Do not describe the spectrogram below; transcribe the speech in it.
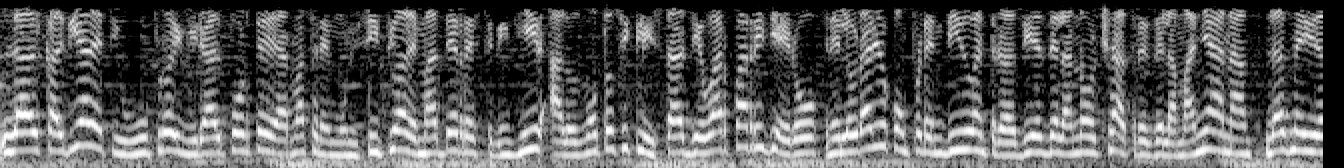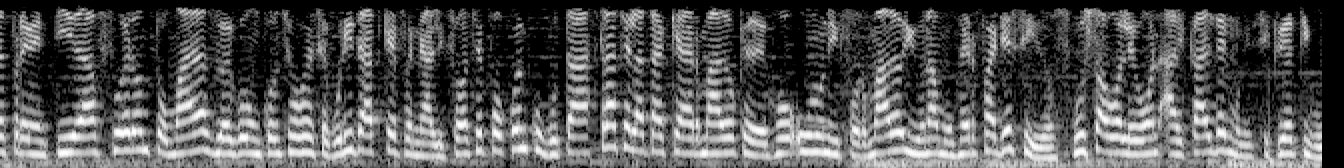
la alcaldía de Tibú prohibirá el porte de armas en el municipio, además de restringir a los motociclistas llevar parrillero en el horario comprendido entre las 10 de la noche a 3 de la mañana. Las medidas preventivas fueron tomadas luego de un consejo de seguridad que finalizó hace poco en Cúcuta tras el ataque armado que dejó un uniformado y una mujer fallecidos. Gustavo León, alcalde del municipio de Tibú.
